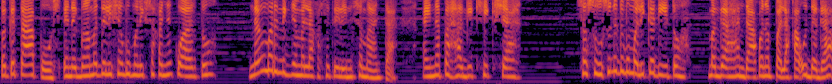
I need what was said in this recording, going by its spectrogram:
Pagkatapos ay nagmamadali siyang bumalik sa kanyang kwarto. Nang marinig niya malakas na tili ni Samantha, ay napahagik-hik siya. Sa susunod na bumalik ka dito, maghahanda ako ng palaka o daga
